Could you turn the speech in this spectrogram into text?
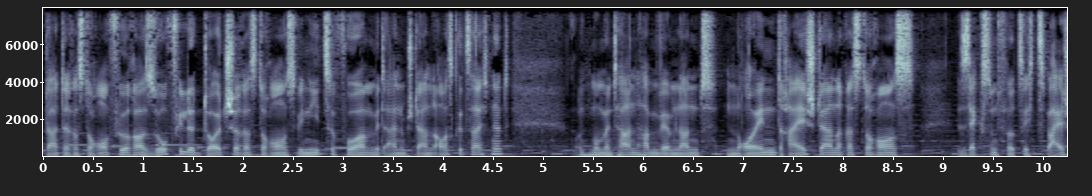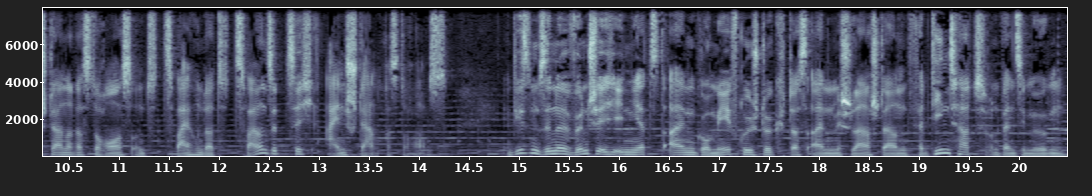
Da hat der Restaurantführer so viele deutsche Restaurants wie nie zuvor mit einem Stern ausgezeichnet. Und momentan haben wir im Land neun Drei-Sterne-Restaurants, 46 Zwei-Sterne-Restaurants und 272 Ein-Stern-Restaurants. In diesem Sinne wünsche ich Ihnen jetzt ein Gourmet-Frühstück, das einen Michelin-Stern verdient hat. Und wenn Sie mögen,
